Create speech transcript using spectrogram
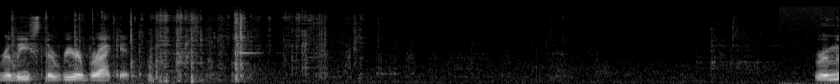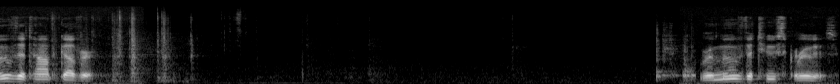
Release the rear bracket. Remove the top cover. Remove the two screws.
